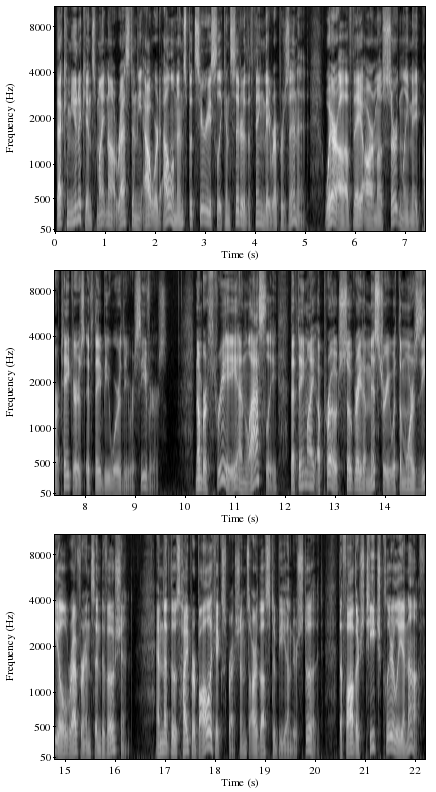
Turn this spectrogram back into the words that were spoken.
that communicants might not rest in the outward elements, but seriously consider the thing they represented, whereof they are most certainly made partakers if they be worthy receivers. Number three, and lastly, that they might approach so great a mystery with the more zeal, reverence, and devotion, and that those hyperbolic expressions are thus to be understood. The Fathers teach clearly enough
